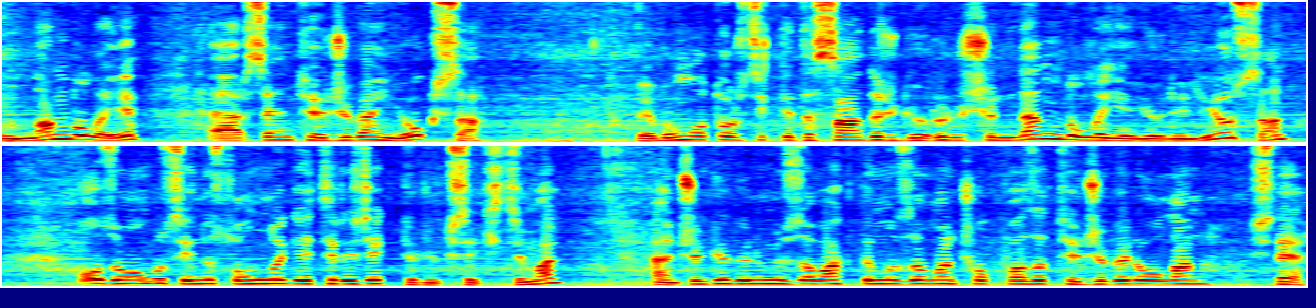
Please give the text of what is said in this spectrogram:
Bundan dolayı eğer senin tecrüben yoksa ve bu motosiklete sadece görünüşünden dolayı yöneliyorsan o zaman bu senin sonunu getirecektir yüksek ihtimal. Yani çünkü günümüzde baktığımız zaman çok fazla tecrübeli olan işte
